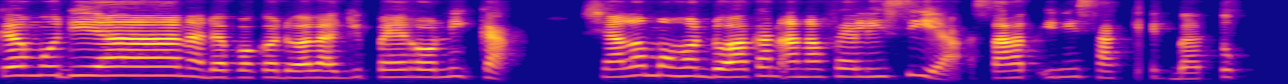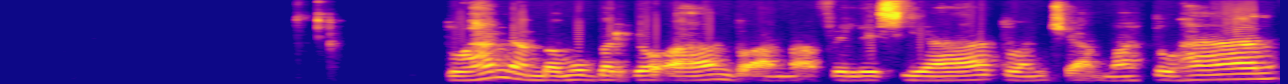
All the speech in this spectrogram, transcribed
Kemudian ada pokok doa lagi Veronica. Shalom mohon doakan anak Felicia saat ini sakit batuk Tuhan hambamu berdoa untuk anak Felicia, Tuhan jamah Tuhan,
